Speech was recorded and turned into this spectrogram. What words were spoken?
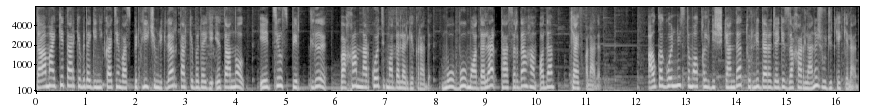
Tamaki tarkibidagi nikotin va spirtli ichimliklar tarkibidagi etanol etil spirtli va ham narkotik moddalarga kiradi bu bu moddalar ta'siridan ham odam kayf qiladi alkogolni iste'mol qilishganda turli darajadagi zaharlanish vujudga keladi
